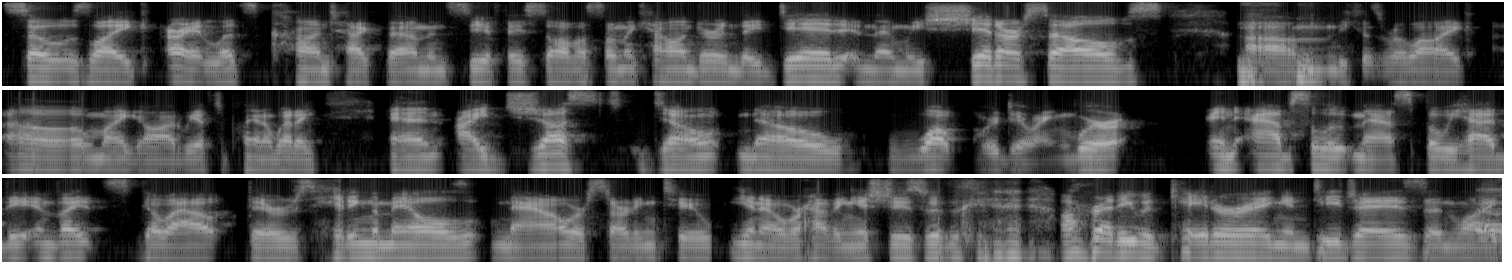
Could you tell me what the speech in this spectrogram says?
So it was like all right let's contact them and see if they still have us on the calendar and they did and then we shit ourselves um, because we're like oh my god we have to plan a wedding. And i just don't know what we're doing. We're an absolute mess but we had the invites go out. There's hitting the mail now. We're starting to you know we're having issues with already with catering and djs and like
